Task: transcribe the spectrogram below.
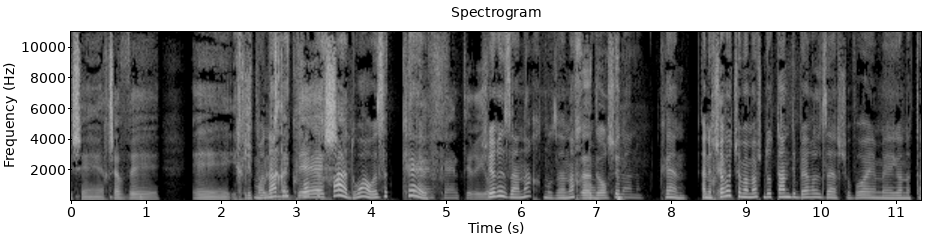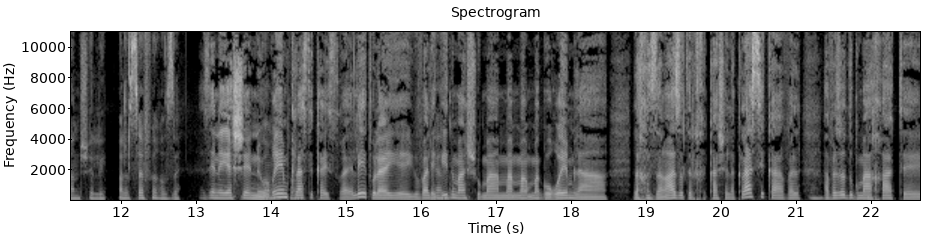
שעכשיו אה, אה, החליטו שמונה לחדש. שמונה בעקבות אחד, וואו, איזה כיף. כן, כן, תראי. שירי, זה אנחנו, זה אנחנו. זה הדור שלנו. כן. אני חושבת כן. שממש דותן דיבר על זה השבוע עם יונתן שלי, על הספר הזה. אז הנה, יש אה, נעורים, קלאסיקה ישראלית, אולי אה, יובל כן. יגיד משהו, מה, מה, מה, מה גורם לחזרה הזאת אל חיקה של הקלאסיקה, אבל, כן. אבל זו דוגמה אחת, אה,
